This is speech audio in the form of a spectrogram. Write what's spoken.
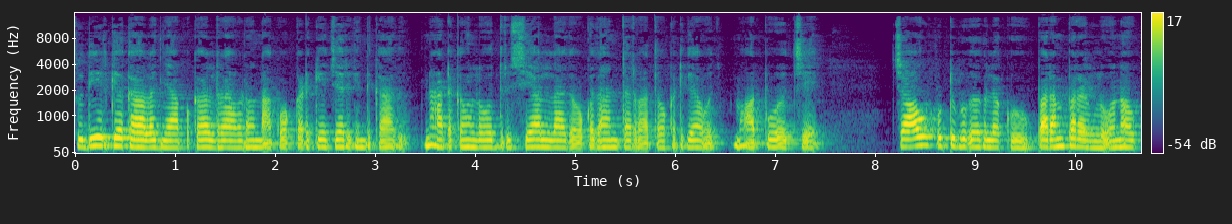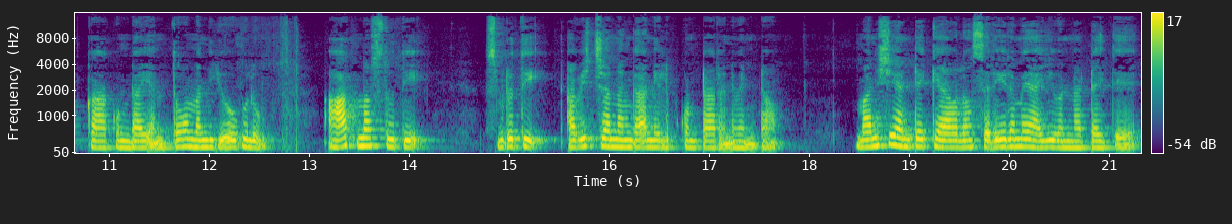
సుదీర్ఘకాల జ్ఞాపకాలు రావడం నాకు ఒక్కడికే జరిగింది కాదు. నాటకంలో దృశ్యాలలాగా ఒకదాని తర్వాత ఒకటిగా మార్పు వచ్చే చావు పుట్టుబడులకు పరంపరకు లోనవు కాకుండా ఎంతోమంది యోగులు ఆత్మస్థుతి స్మృతి అవిచ్ఛిన్నంగా నిలుపుకుంటారని వింటాం. మనిషి అంటే కేవలం శరీరమే అయి ఉన్నట్టయితే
